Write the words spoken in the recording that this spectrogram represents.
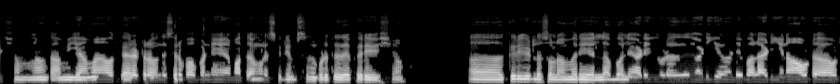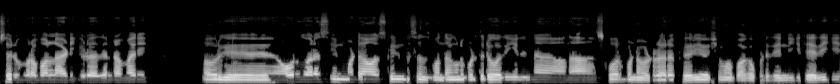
விஷயம்லாம் காமிக்காமல் அவர் கேரக்டரை வந்து சிறப்பாக பண்ணி மற்றவங்களுக்கு ஸ்கிரீன்ஸ் கொடுத்ததே பெரிய விஷயம். கிரிக்கெட்டில் சொல்கிற மாதிரி எல்லா பாலையும் அடிக்கக்கூடாது அடிக்க வேண்டிய பால் அடிக்கணும் அவுட் அவுட் சைடு போகிற பால்லாம் அடிக்கக்கூடாதுன்ற மாதிரி அவருக்கு அவருக்கு வர சீன் மட்டும் அவர் ஸ்க்ரீன் பிசன்ஸ் மற்றவங்களுக்கு கொடுத்துட்டு ஒதுங்கி நின்று நான் ஸ்கோர் பண்ண விடுறாரு பெரிய விஷயமா பார்க்கப்படுது. இன்றைக்கி தேதிக்கு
